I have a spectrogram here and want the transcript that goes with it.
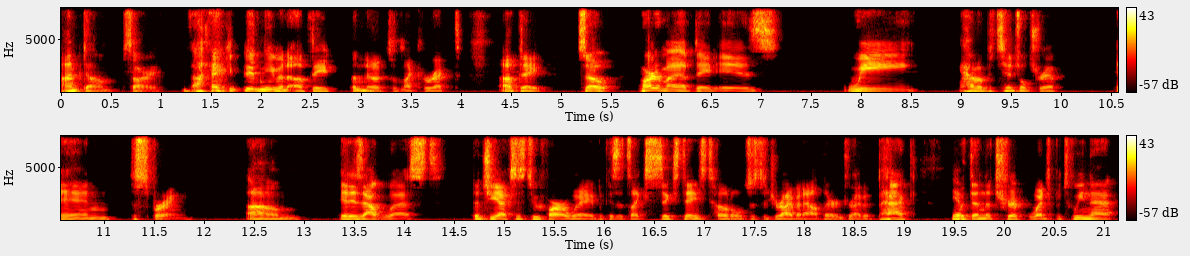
I'm dumb. Sorry. I didn't even update the notes with my correct update. So, part of my update is we have a potential trip in the spring. Um, it is out west. The GX is too far away because it's like six days total just to drive it out there and drive it back. Yep. Within the trip wedged between that.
